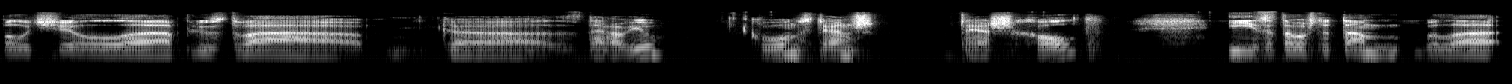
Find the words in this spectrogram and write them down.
получил э, плюс 2 к э, здоровью, к Wound Strange Threshold. И из-за того, что там было...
